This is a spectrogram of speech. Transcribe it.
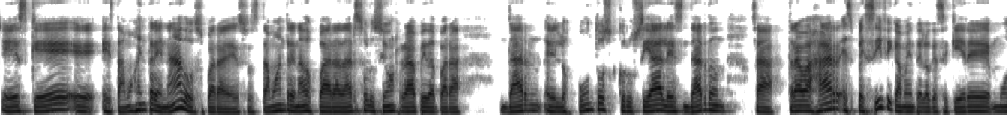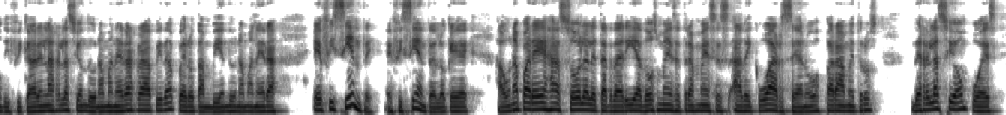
es que eh, estamos entrenados para eso, estamos entrenados para dar solución rápida, para dar eh, los puntos cruciales, dar don, o sea, trabajar específicamente lo que se quiere modificar en la relación de una manera rápida, pero también de una manera eficiente, eficiente, lo que a una pareja sola le tardaría dos meses, tres meses adecuarse a nuevos parámetros de relación, pues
